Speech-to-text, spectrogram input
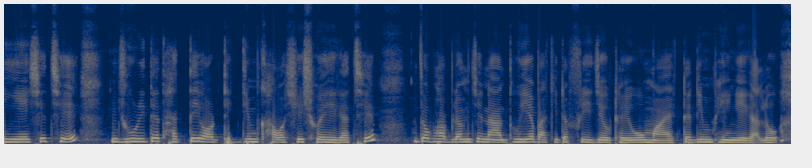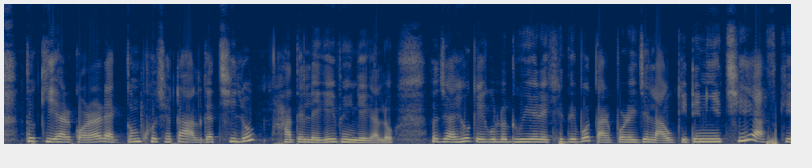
নিয়ে এসেছে, ঝুড়িতে থাকতেই অর্ধেক ডিম খাওয়া শেষ হয়ে গেছে। তো ভাবলাম যে না, ধুয়ে বাকিটা ফ্রিজে উঠাই। ও মা, একটা ডিম ভেঙে গেল। তো কী আর করার? একদম খোসাটা আলগা ছিল, হাতে লেগেই ভেঙে গেল। তো যাই হোক, এগুলো ধুয়ে রেখে দেবো। তারপরে এই যে লাউ কেটে নিয়েছি, আজকে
